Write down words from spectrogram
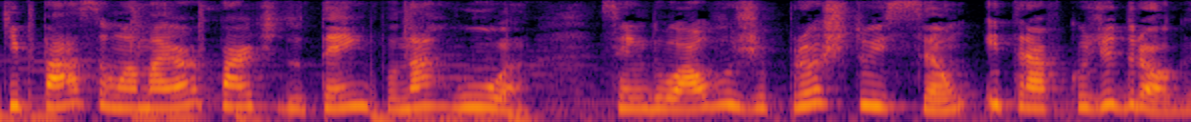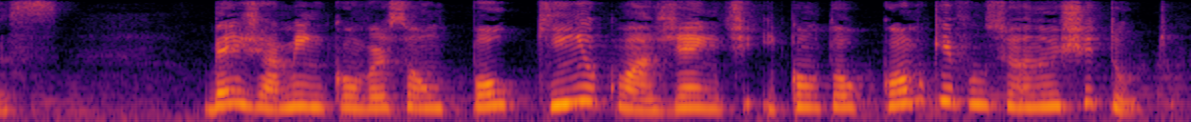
que passam a maior parte do tempo na rua, sendo alvos de prostituição e tráfico de drogas. Benjamin conversou um pouquinho com a gente e contou como que funciona o instituto.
